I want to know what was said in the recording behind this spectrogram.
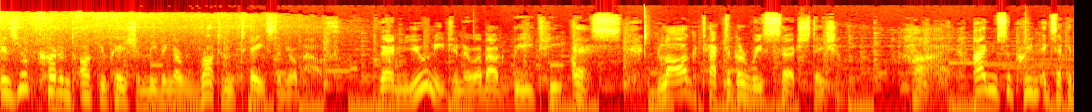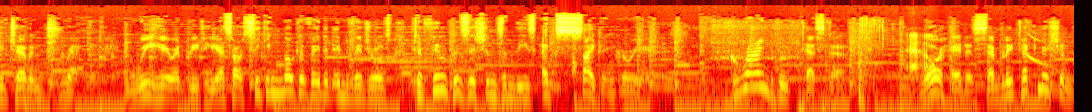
Is your current occupation leaving a rotten taste in your mouth? Then you need to know about BTS, Blarg Tactical Research Station. Hi, I'm Supreme Executive Chairman Drek, and we here at BTS are seeking motivated individuals to fill positions in these exciting careers. Grind boot tester, Ow. warhead assembly technician,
